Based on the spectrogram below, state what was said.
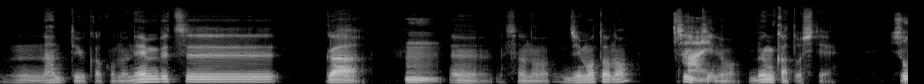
ううんなんていうかこの念仏が、うん、うん、その地元の地域の文化として息。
